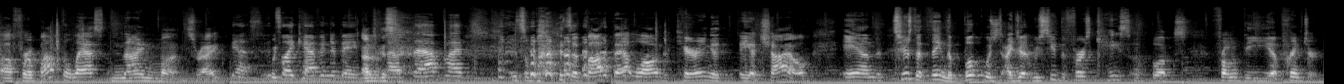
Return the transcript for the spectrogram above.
Uh, for about the last nine months, right? Yes, it's We- like having a baby. I was about say- that much. it's about, it's about that long carrying a, a, a child. And here's the thing: the book was I just received the first case of books from the uh, printer.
